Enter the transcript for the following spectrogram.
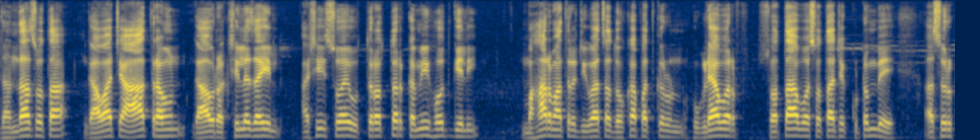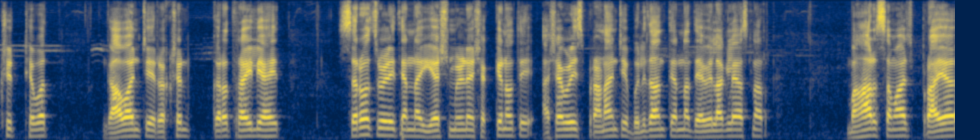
धंदाच होता गावाच्या आत राहून गाव रक्षिलं जाईल अशी सोय उत्तरोत्तर कमी होत गेली. महार मात्र जीवाचा धोका पत्करून हुगड्यावर स्वतः व स्वतःचे कुटुंबे असुरक्षित ठेवत गावांचे रक्षण करत राहिले आहेत. सर्वच वेळी त्यांना यश मिळणे शक्य नव्हते अशा वेळीस प्राणांचे बलिदान त्यांना द्यावे लागले असणार. महार समाज प्राय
